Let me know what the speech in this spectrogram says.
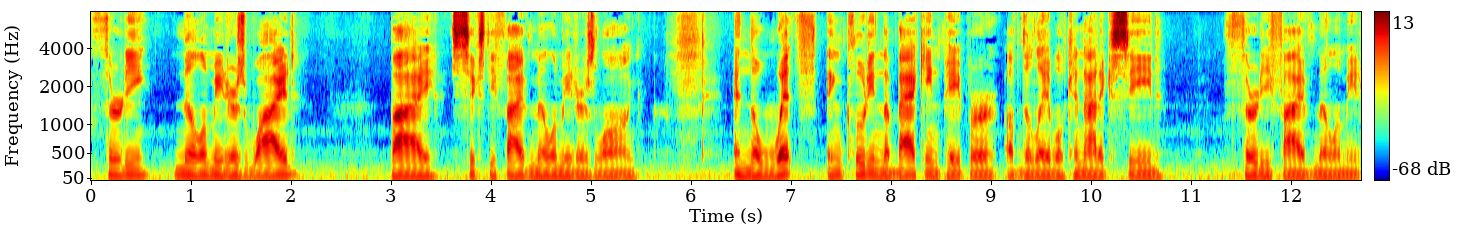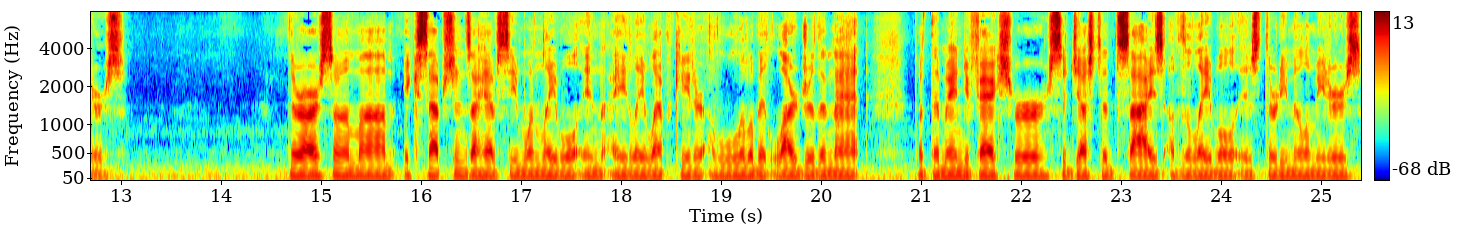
30 millimeters wide by 65 millimeters long. And the width, including the backing paper of the label, cannot exceed 35 millimeters. There are some um, exceptions. I have seen one label in a label applicator a little bit larger than that, but the manufacturer suggested size of the label is 30 millimeters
